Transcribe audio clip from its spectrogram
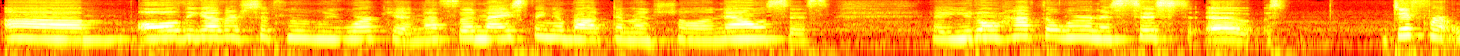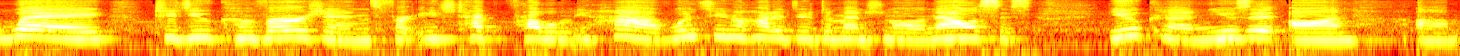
um, all the other systems we work in. That's the nice thing about dimensional analysis. You don't have to learn a, a different way to do conversions for each type of problem you have. Once you know how to do dimensional analysis, you can use it on um,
